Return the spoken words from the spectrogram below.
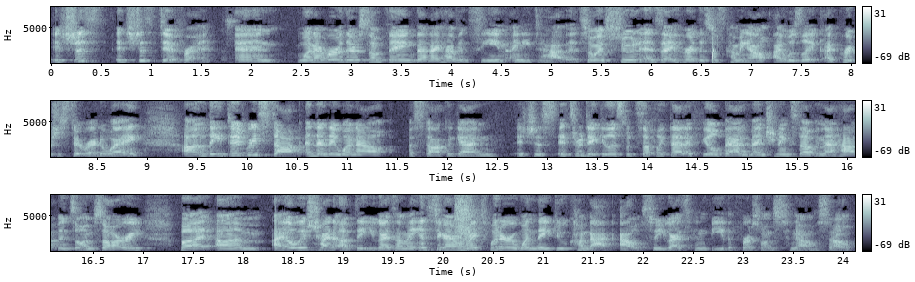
It's just, it's just different and whenever there's something that I haven't seen, I need to have it. So as soon as I heard this was coming out, I was like, I purchased it right away. Um, they did restock and then they went out a stock again. It's just, it's ridiculous with stuff like that. I feel bad mentioning stuff and that happens, so I'm sorry. But um, I always try to update you guys on my Instagram or my Twitter when they do come back out so you guys can be the first ones to know. So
